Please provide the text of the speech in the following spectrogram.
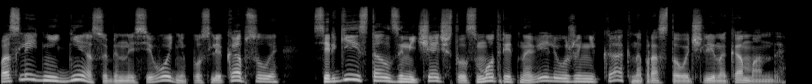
Последние дни, особенно сегодня, после капсулы, Сергей стал замечать, что смотрит на Велю уже не как на простого члена команды.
